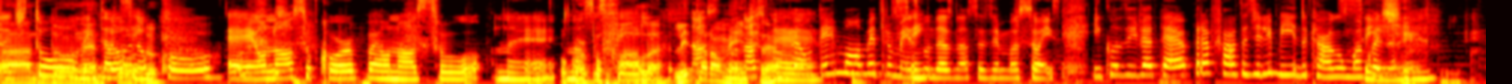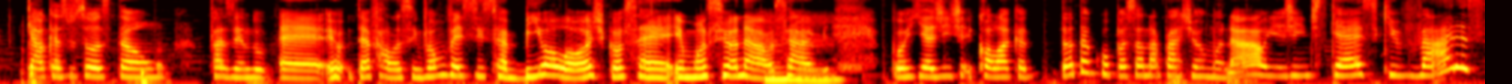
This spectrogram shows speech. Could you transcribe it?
pesado, tudo. né? Então, tudo. no corpo. É, o nosso corpo é o nosso, né? O nosso corpo espelho. fala, literalmente, nosso, né? nosso corpo é. É. um termômetro mesmo Sim. das nossas emoções. Inclusive até pra falta de libido, que é alguma Sim. coisa Sim. que é o que as pessoas estão fazendo. é, eu até falo assim, vamos ver se isso é biológico ou se é emocional, Uhum. sabe? Porque a gente coloca tanta culpa só na parte hormonal e a gente esquece que várias.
